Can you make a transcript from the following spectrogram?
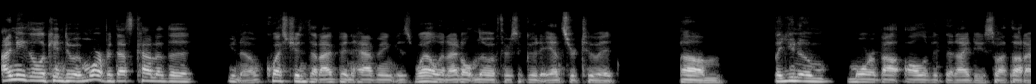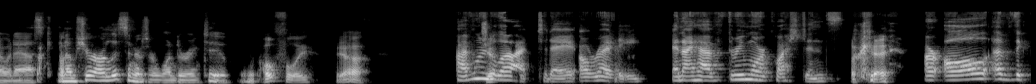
i need to look into it more but that's kind of the you know questions that i've been having as well and i don't know if there's a good answer to it um but you know more about all of it than i do so i thought i would ask and i'm sure our listeners are wondering too Hopefully. Yeah. I've learned Jo- a lot today already. And I have three more questions. Okay. Are all of the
